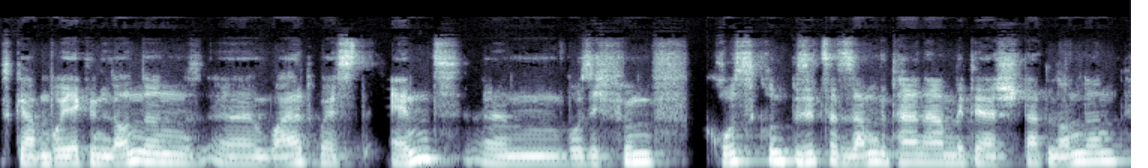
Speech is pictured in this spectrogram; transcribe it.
Es gab ein Projekt in London, äh, Wild West End, ähm, wo sich fünf Großgrundbesitzer zusammengetan haben mit der Stadt London,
